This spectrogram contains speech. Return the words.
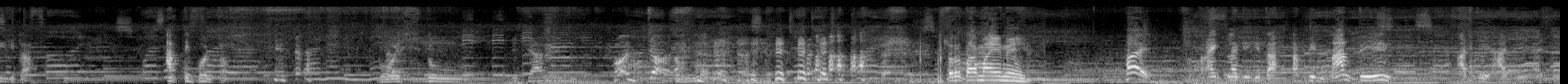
lagi kita. Aktif bontot boys to terutama ini. hai. Strike lagi kita. Tapi nanti. Aji aji aji.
